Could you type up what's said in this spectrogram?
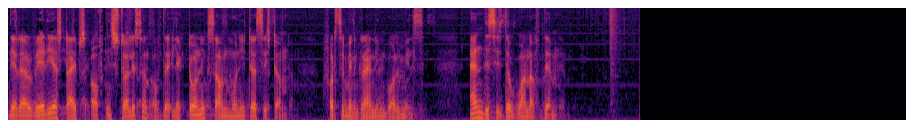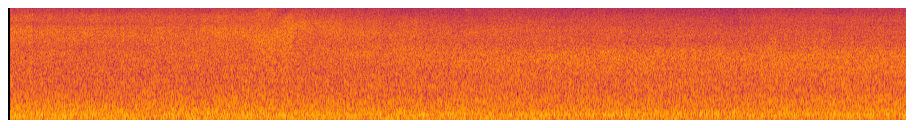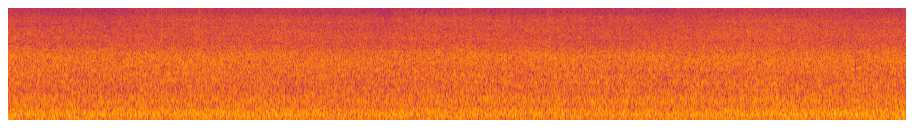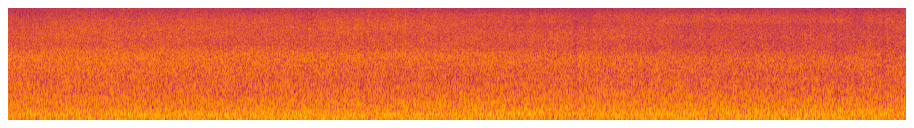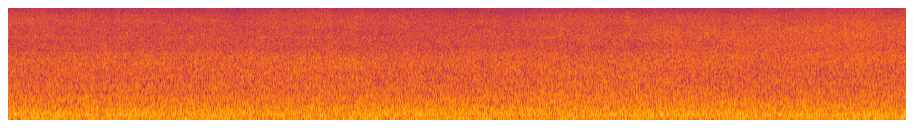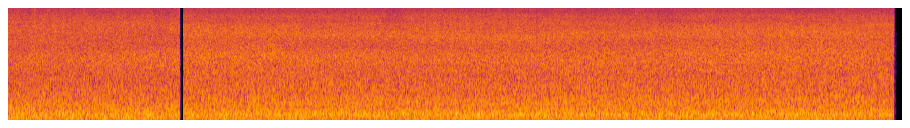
There are various types of installation of the electronic sound monitor system for cement grinding ball mills and this is the one of them.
